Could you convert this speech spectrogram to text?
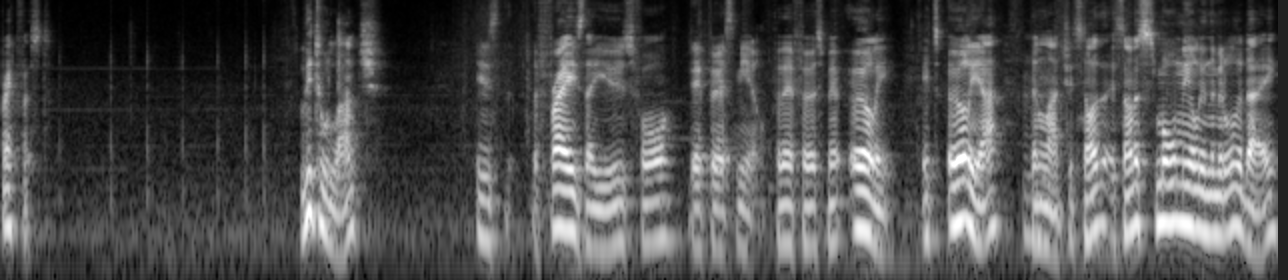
breakfast. Little lunch is the phrase they use for, Their first meal. for their first meal. Early. It's earlier than lunch. It's not. It's not a small meal in the middle of the day.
